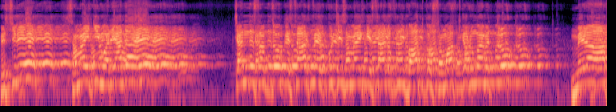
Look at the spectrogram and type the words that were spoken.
इसलिए समय की मर्यादा है। चंद शब्दों के साथ में कुछ ही समय के साथ अपनी बात को समाप्त करूँगा मित्रों। मेरा आप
